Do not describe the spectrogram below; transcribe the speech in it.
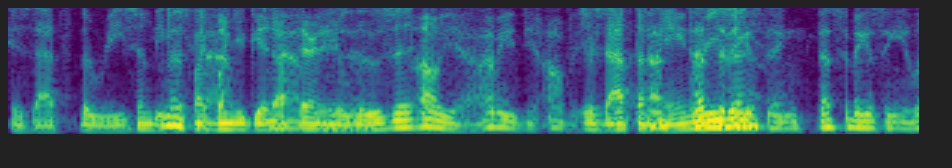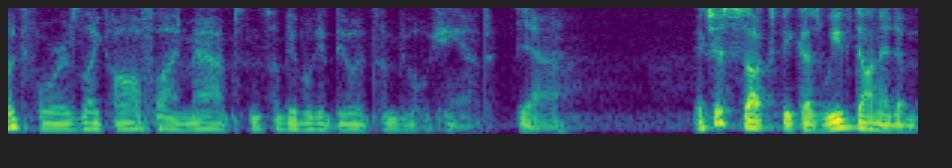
Is that's the reason? Because like when you get up map there and you lose it, Oh yeah, I mean yeah, obviously. Is that the that's- main that's reason? the biggest thing. That's the biggest thing you look for is like offline maps, and some people can do it, some people can't. Yeah. It just sucks because we've done it, um,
